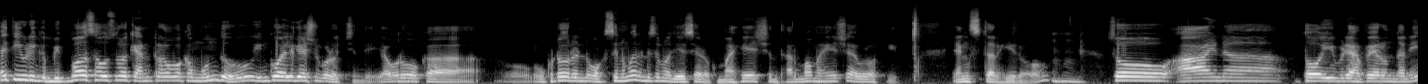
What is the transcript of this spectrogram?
అయితే ఈవిడ బిగ్ బాస్ హౌస్లోకి ఎంటర్ అవ్వక ముందు ఇంకో ఎలిగేషన్ కూడా వచ్చింది. ఎవరో ఒక ఒకటో రెండు ఒక సినిమా రెండు సినిమా చేశాడు. ఒక మహేష్ ధర్మ మహేష్ ఎవరో యంగ్స్టర్ హీరో. సో ఆయనతో ఈవిడ అఫేర్ ఉందని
